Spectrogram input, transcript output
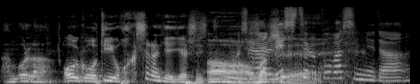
앙골라. 어 이거 어떻게 확실하게 얘기할 수 있어요? 어, 제가 확실해. 리스트를 뽑았습니다.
